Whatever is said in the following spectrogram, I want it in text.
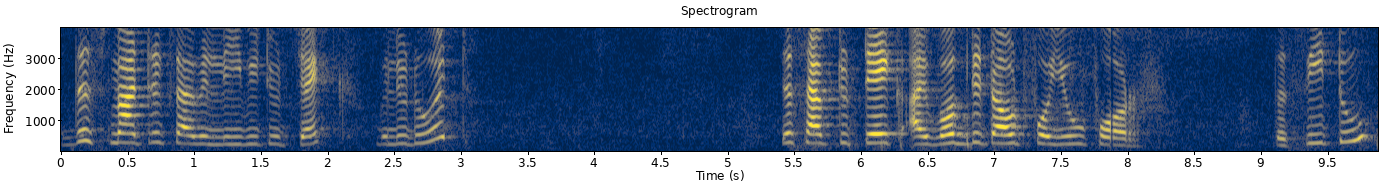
this matrix I will leave you to check. Will you do it? Just have to take I worked it out for you for the C2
